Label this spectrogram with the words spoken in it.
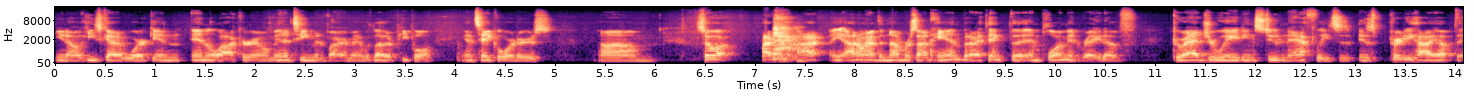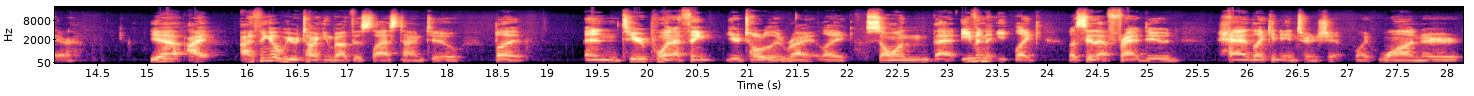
You know, he's got to work in in a locker room, in a team environment with other people, and take orders. Um, so I, I I don't have the numbers on hand, but I think the employment rate of graduating student athletes is, is pretty high up there. Yeah, I I think we were talking about this last time too, but and to your point, I think you're totally right. Like someone that even like let's say that frat dude had like an internship, like one or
